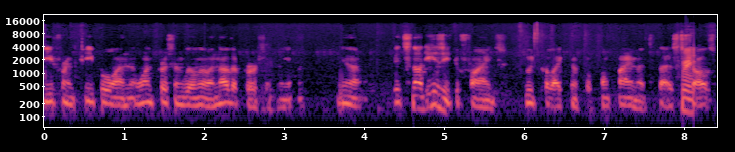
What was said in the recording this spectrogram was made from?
different people, and one person will know another person. You know, you know it's not easy to find good collection for consignment, as right. Charles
